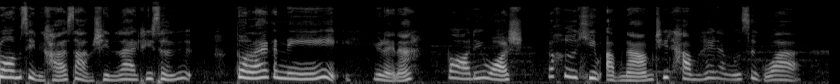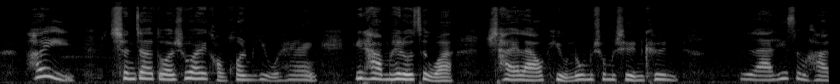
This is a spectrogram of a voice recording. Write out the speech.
รวมสินค้า 3 ชิ้นแรกที่ซื้อ ตัวแรกกันนี้ อยู่ไหนนะ body wash ก็คือครีมอาบน้ำที่ทำให้ดังรู้สึกว่า เฮ้ย ฉันเจอตัวช่วยของคนผิวแห้ง ที่ทำให้รู้สึกว่าใช้แล้วผิวนุ่มชุ่มชื้นขึ้น และที่สำคัญ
